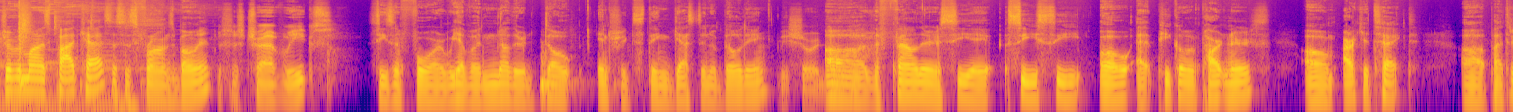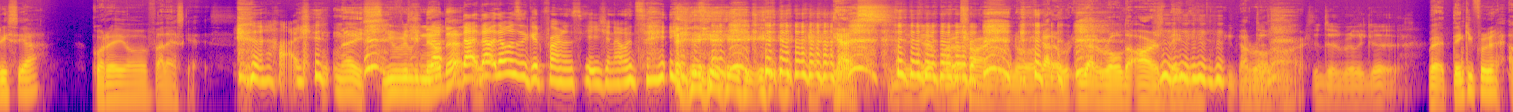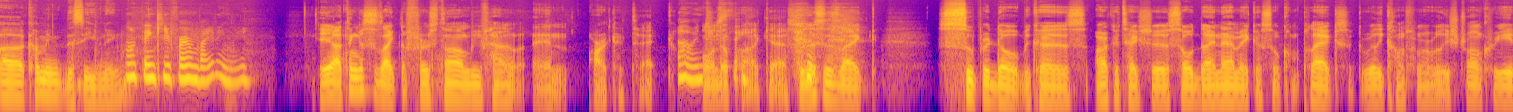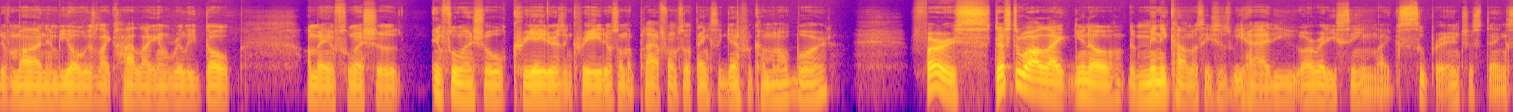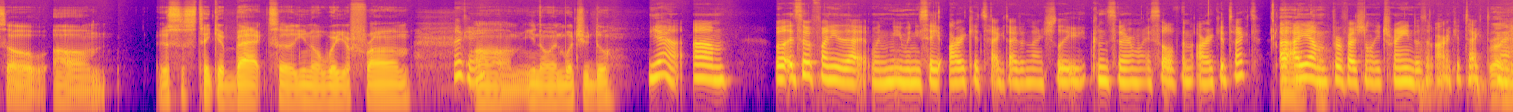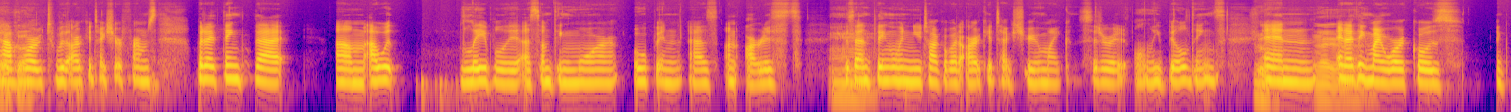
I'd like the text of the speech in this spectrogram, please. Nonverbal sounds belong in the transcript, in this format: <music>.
Driven Minds podcast. This is Franz Bowen, This is Trav Weeks. season four. We have another dope, interesting guest in the building. Be sure. to Uh, the founder and CA, CCO at Pico and Partners, um, architect uh, Patricia Correo Velasquez. <laughs> Hi. nice. You really nailed that. That, that, that was a good pronunciation, I would say. <laughs> <laughs> yes, You did good, bro. I'm trying. You know, I gotta you gotta roll the R's, baby. You gotta roll the R's. You did really good. But thank you for uh, coming this evening. well, thank you for inviting me. Yeah, I think this is like the first time we've had an architect Oh, on the podcast. So this is like super dope because architecture is so dynamic, and so complex. It really comes from a really strong creative mind, and we always like highlighting really dope, I mean, influential, influential creators and creatives on the platform. So thanks again for coming on board. First, just through our like you know the many conversations we had, you already seem like super interesting. So um, let's just take it back to you know where you're from, Okay. um, you know, and what you do. yeah. Um, well, it's so funny that when you when you say architect, I don't actually consider myself an architect. Oh, I, I am professionally trained as an architect, and I have okay. worked with architecture firms. But I think that um, I would label it as something more open as an artist. Because I Mm. think when you talk about architecture, you might consider it only buildings, Sure. and Right, and I think my work goes like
